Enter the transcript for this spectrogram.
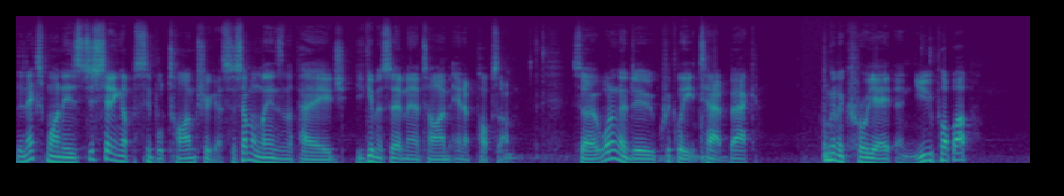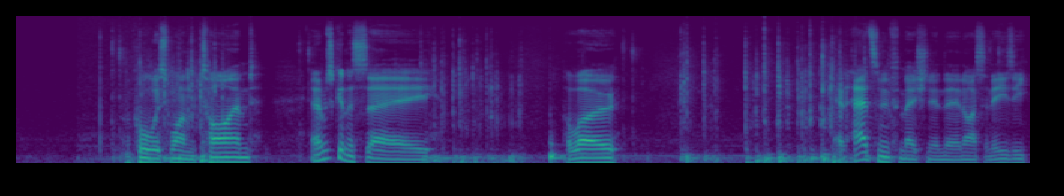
the next one is just setting up a simple time trigger. So someone lands on the page, you give them a certain amount of time, and it pops up. So what I'm going to do, quickly tab back, I'm going to create a new pop-up. I'll call this one timed. And I'm just going to say hello and add some information in there nice and easy.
